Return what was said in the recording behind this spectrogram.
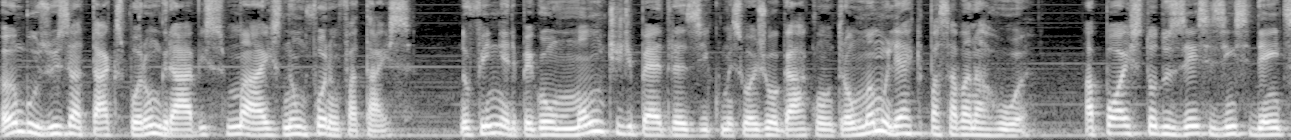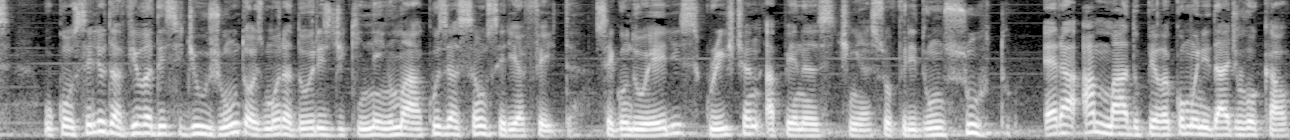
Ambos os ataques foram graves, mas não foram fatais. No fim, ele pegou um monte de pedras e começou a jogar contra uma mulher que passava na rua. Após todos esses incidentes, o conselho da vila decidiu junto aos moradores de que nenhuma acusação seria feita. Segundo eles, Christian apenas tinha sofrido um surto, era amado pela comunidade local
